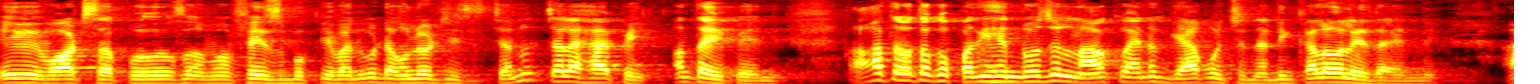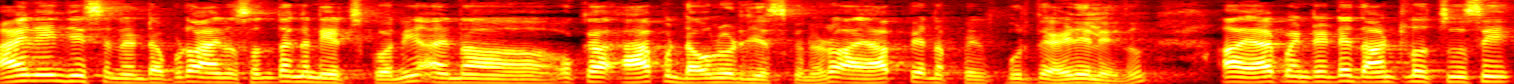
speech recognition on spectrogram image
ఇవి వాట్సాప్ ఫేస్బుక్ ఇవన్నీ కూడా డౌన్లోడ్ చేసి ఇచ్చాను. చాలా హ్యాపీ అంతా అయిపోయింది. ఆ తర్వాత ఒక పదిహేను రోజులు నాకు ఆయన గ్యాప్ వచ్చిందండి. నేను కలవలేదు ఆయన్ని. ఆయన ఏం చేశానంటే అప్పుడు ఆయన సొంతంగా నేర్చుకొని ఆయన ఒక యాప్ డౌన్లోడ్ చేసుకున్నాడు. ఆ యాప్ పేరు నాకు పూర్తి ఐడియా లేదు. ఆ యాప్ ఏంటంటే దాంట్లో చూసి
